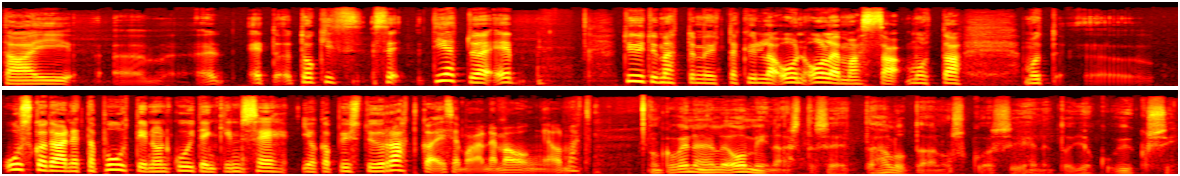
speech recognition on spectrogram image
tai että toki se tiettyä tyytymättömyyttä kyllä on olemassa, mutta, mutta uskotaan, että Putin on kuitenkin se, joka pystyy ratkaisemaan nämä ongelmat. Onko Venäjälle ominaista se, että halutaan uskoa siihen, että on joku yksi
